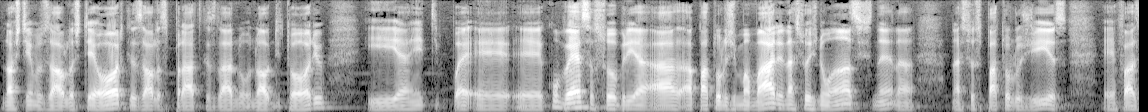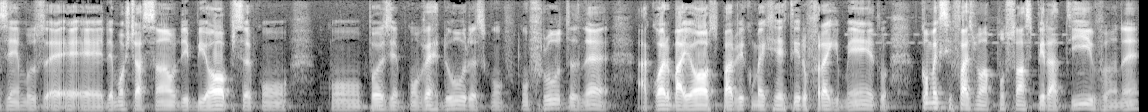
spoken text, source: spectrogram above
Nós temos aulas teóricas, aulas práticas lá no, no auditório, e a gente é, é, conversa sobre a, a, patologia mamária nas suas nuances, né, na, nas suas patologias. É, fazemos é, demonstração de biópsia com com, por exemplo, com verduras, com, com frutas, né? A biópsia para ver como é que retira o fragmento, como é que se faz uma punção aspirativa, né?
